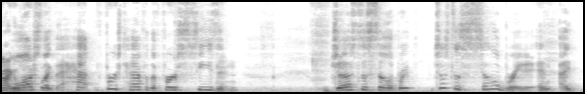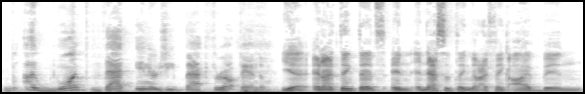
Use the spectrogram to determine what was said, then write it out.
watch watch like the ha- first half of the first season, just to celebrate, just to celebrate it. And I, I want that energy back throughout fandom. Yeah, and I think that's and, and that's the thing that I think I've been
